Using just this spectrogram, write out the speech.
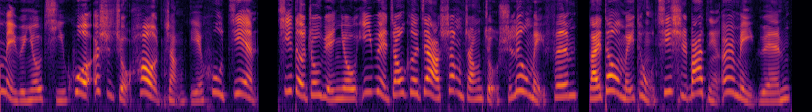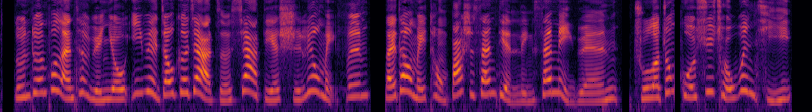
美原油期货二十九号涨跌互见。西德州原油一月交割价上涨九十六美分，来到每桶七十八点二美元。伦敦布兰特原油一月交割价则下跌十六美分，来到每桶八十三点零三美元。除了中国需求问题，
